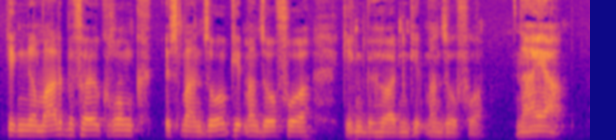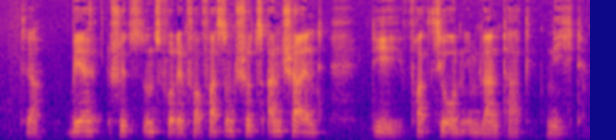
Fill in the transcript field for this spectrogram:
gegen normale Bevölkerung ist man so, geht man so vor, gegen Behörden geht man so vor. Naja. Tja, wer schützt uns vor dem Verfassungsschutz? Anscheinend die Fraktionen im Landtag nicht.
